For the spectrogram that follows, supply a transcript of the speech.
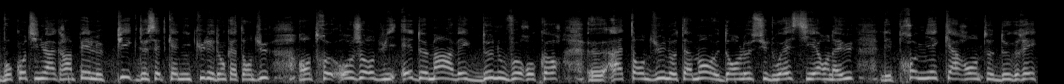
vont continuer à grimper. Le pic de cette canicule est donc attendu entre aujourd'hui et demain, avec de nouveaux records euh, attendus, notamment dans le sud-ouest. Hier, on a eu les premiers 40 degrés.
